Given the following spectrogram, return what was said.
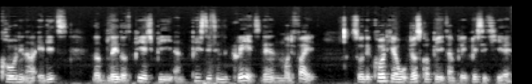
code in our edit.blade.php and paste it in the create, then modify it. So the code here, we'll just copy it and paste it here.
